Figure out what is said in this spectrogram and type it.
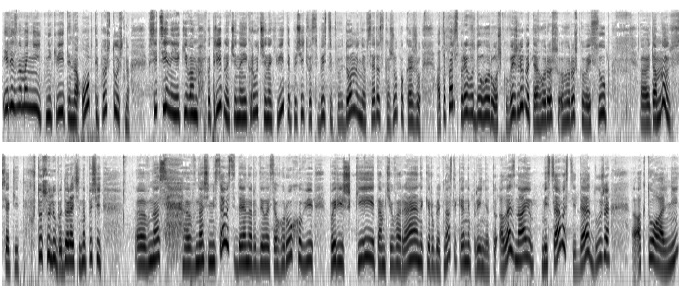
і різноманітні квіти на опт і поштучно. Всі ціни, які вам потрібно, чи на ікру, чи на квіти, пишіть в особисті повідомлення, все розкажу, покажу. А тепер з приводу горошку. Ви ж любите горош, горошковий суп, е, там, ну, всякі, хто що любить. До речі, напишіть. Е, В нас е, в нашій місцевості, де я народилася, горохові пиріжки там чи вареники роблять. У нас таке не прийнято. Але знаю місцевості, де дуже актуальні,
